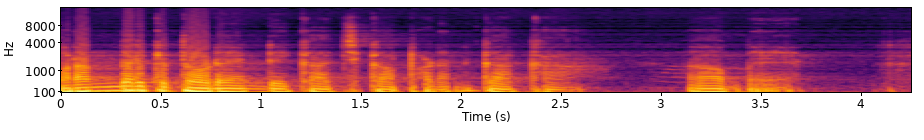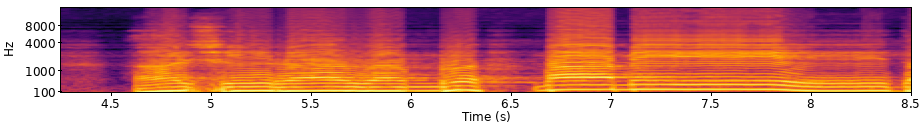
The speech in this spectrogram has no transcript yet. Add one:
మనందరికీ తోడేయండి కాచి కాపాడని కాక ఆమె ఆశీర్వాదంబు మా మీద.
